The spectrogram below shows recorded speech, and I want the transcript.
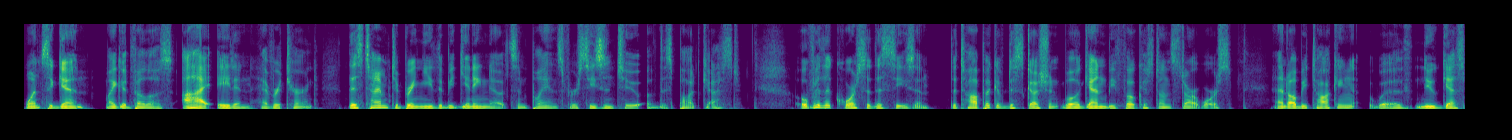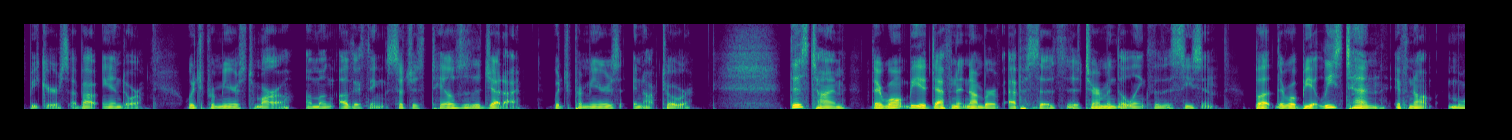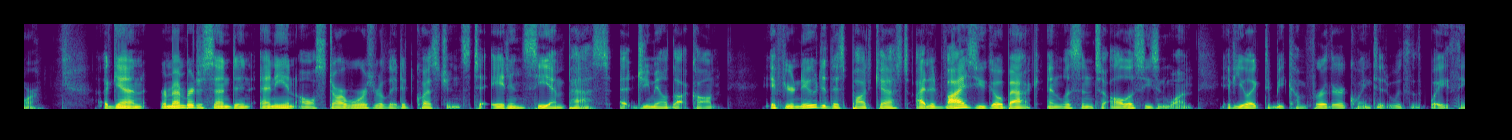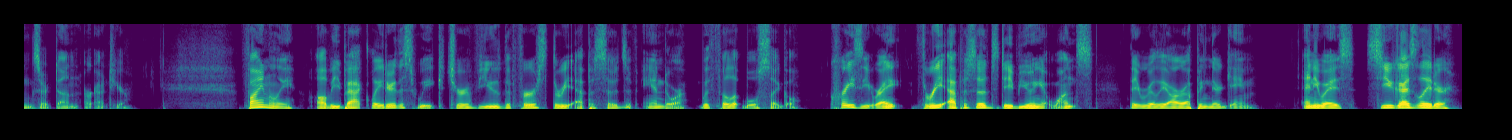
Once again, my good fellows, I, Aiden, have returned, this time to bring you the beginning notes and plans for season two of this podcast. Over the course of this season, the topic of discussion will again be focused on Star Wars, and I'll be talking with new guest speakers about Andor, which premieres tomorrow, among other things such as Tales of the Jedi, which premieres in October. This time, there won't be a definite number of episodes to determine the length of the season, but there will be at least 10, if not more. Again, remember to send in any and all Star Wars related questions to aidencmpass at gmail.com. If you're new to this podcast, I'd advise you go back and listen to all of season one if you like to become further acquainted with the way things are done around here. Finally, I'll be back later this week to review the first three episodes of Andor with Philip Woolsegel. Crazy, right? Three episodes debuting at once? They really are upping their game. Anyways, see you guys later.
